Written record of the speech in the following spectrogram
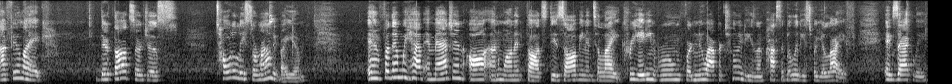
I feel like their thoughts are just totally surrounded by you. And for them we have imagine all unwanted thoughts dissolving into light, creating room for new opportunities and possibilities for your life. Exactly.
